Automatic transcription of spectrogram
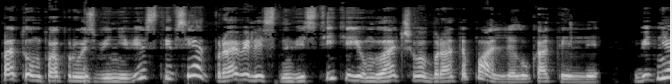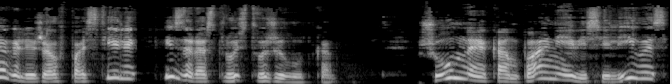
Потом по просьбе невесты все отправились навестить ее младшего брата Палли Лукателли. Бедняга лежал в постели из-за расстройства желудка. Шумная компания веселилась,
